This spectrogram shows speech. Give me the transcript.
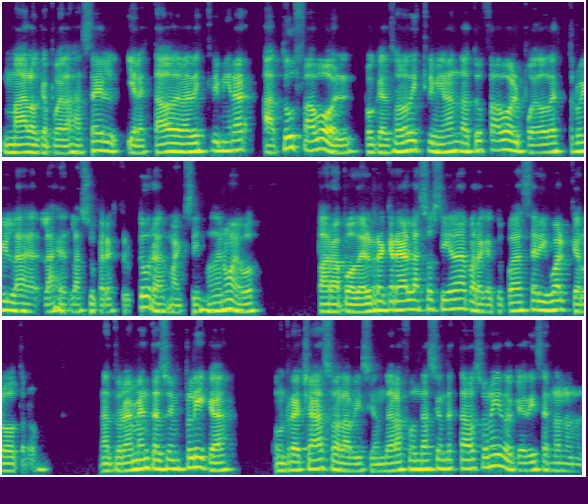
malo que puedas hacer y el Estado debe discriminar a tu favor, porque solo discriminando a tu favor puedo destruir la, la, la superestructura, marxismo de nuevo, para poder recrear la sociedad para que tú puedas ser igual que el otro. Naturalmente eso implica un rechazo a la visión de la Fundación de Estados Unidos que dice, no, no, no,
